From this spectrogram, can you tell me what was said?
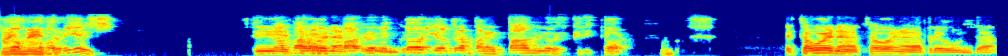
No hay dos corrientes, sí, una para el Pablo lector y otra para el Pablo escritor. Está buena, está buena la pregunta.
